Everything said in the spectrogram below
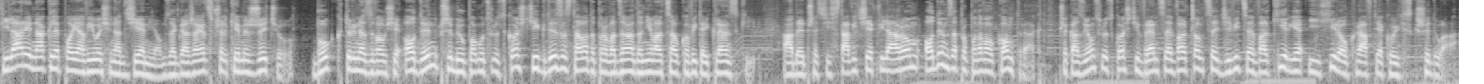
Filary nagle pojawiły się nad ziemią, zagrażając wszelkiemu życiu. Bóg, który nazywał się Odyn, przybył pomóc ludzkości, gdy została doprowadzona do niemal całkowitej klęski. Aby przeciwstawić się filarom, Odyn zaproponował kontrakt, przekazując ludzkości w ręce walczące dziewice Walkirie i Herocraft jako ich skrzydła.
